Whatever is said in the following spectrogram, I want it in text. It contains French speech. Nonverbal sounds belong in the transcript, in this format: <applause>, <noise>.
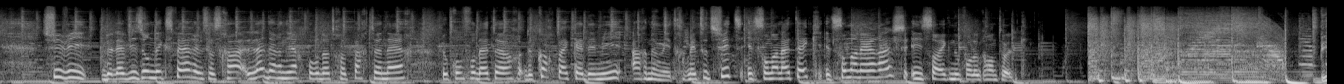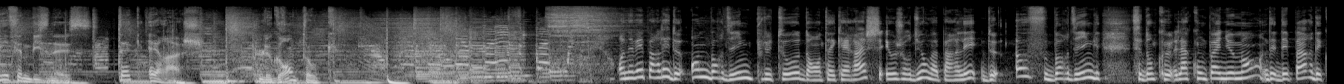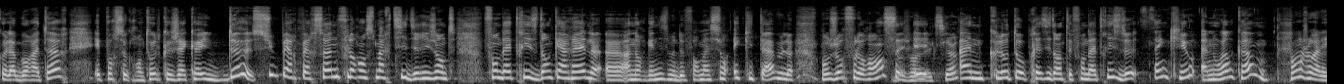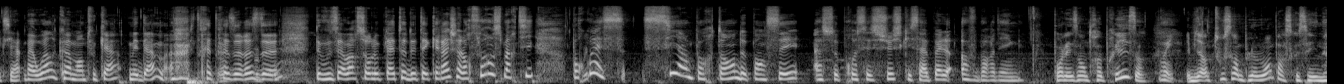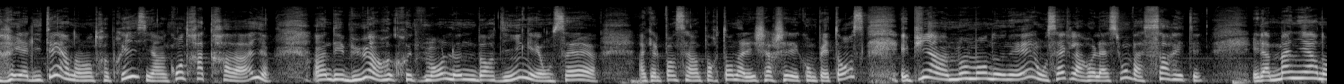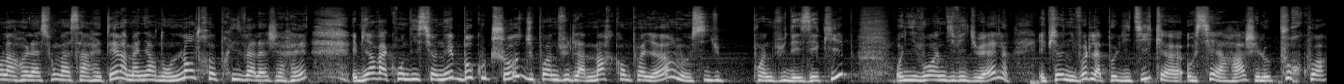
suivi de la vision d'expert. Et ce sera la dernière pour notre partenaire, le cofondateur de Corp Academy, Arnaud Mitre. Mais tout de suite, ils sont dans la tech, ils sont dans les RH et ils sont avec nous pour le Grand Talk. BFM Business, Tech RH, le grand talk. On avait parlé de onboarding plutôt dans Tech RH et aujourd'hui on va parler de offboarding. C'est donc l'accompagnement des départs des collaborateurs. Et pour ce grand talk, j'accueille deux super personnes. Florence Marty, dirigeante fondatrice d'Ancarel, euh, un organisme de formation équitable. Bonjour Florence. Bonjour et Alexia. Anne Cloto, présidente et fondatrice de Thank You and Welcome. Bonjour Alexia. Bah, welcome en tout cas, mesdames. <laughs> très très heureuse de, de vous avoir sur le plateau de Tech RH. Alors Florence Marty, pourquoi est-ce si important de penser à ce processus qui s'appelle offboarding Pour les entreprises, Oui. eh bien tout simplement parce que c'est une réalité hein, dans l'entreprise. Il y a un contrat de travail, un début, un recrutement, l'onboarding, et on sait à quel point c'est important d'aller chercher les compétences. Et puis à un moment donné, on sait que la relation va s'arrêter. Et la manière dont la relation va s'arrêter, la manière dont l'entreprise va la gérer, eh bien va conditionner beaucoup de choses du point de vue de la marque employeur, mais aussi du point de vue des équipes, au niveau individuel, et puis au niveau de la politique euh, aussi RH. Et le pourquoi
